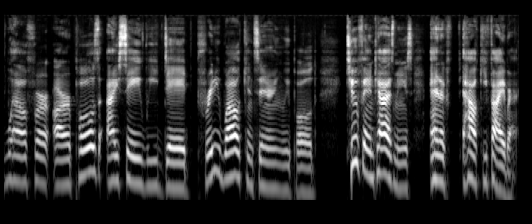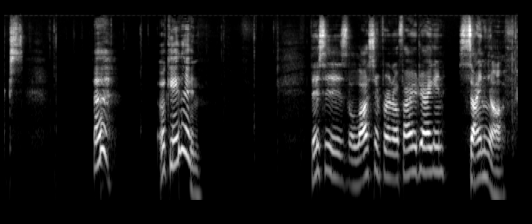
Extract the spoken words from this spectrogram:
Well, for our polls, I say we did pretty well considering we pulled two Phantasmes and a Halqifibrax. Okay then. This is the Lost Inferno Fire Dragon signing off.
